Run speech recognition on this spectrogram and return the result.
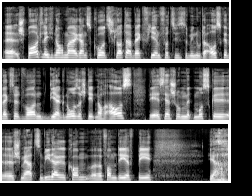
Äh, sportlich nochmal ganz kurz: Schlotterbeck, 44. Minute ausgewechselt worden. Diagnose steht noch aus. Der ist ja schon mit Muskelschmerzen wiedergekommen äh, vom DFB ja,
